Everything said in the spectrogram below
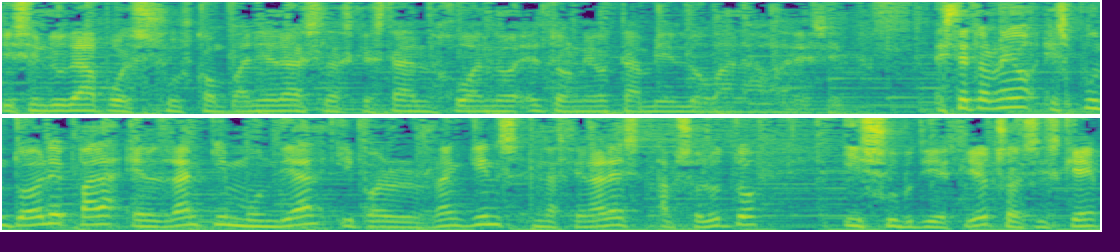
y sin duda pues sus compañeras las que están jugando el torneo también lo van a agradecer. Este torneo es puntuable para el ranking mundial y por los rankings nacionales absoluto y sub 18, así es que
